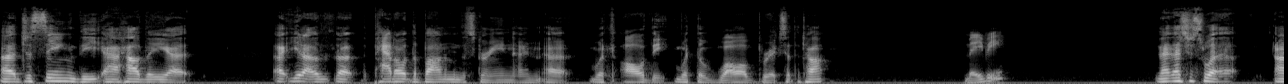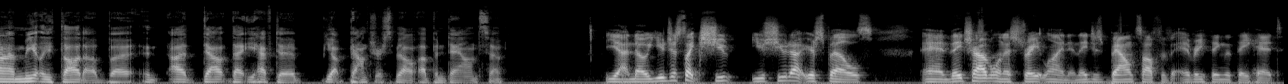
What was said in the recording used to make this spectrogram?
Uh, just seeing the uh, how the uh, uh, you know the paddle at the bottom of the screen and uh, with all the with the wall of bricks at the top. Maybe. Now, that's just what I immediately thought of, but I doubt that you have to yeah bounce your spell up and down. So Yeah, no, you just like shoot you shoot out your spells and they travel in a straight line and they just bounce off of everything that they hit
